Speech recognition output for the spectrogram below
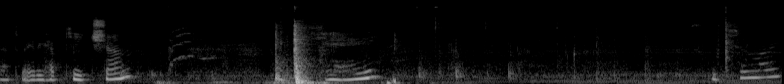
That way we have kitchen. Okay. Kitchen light.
